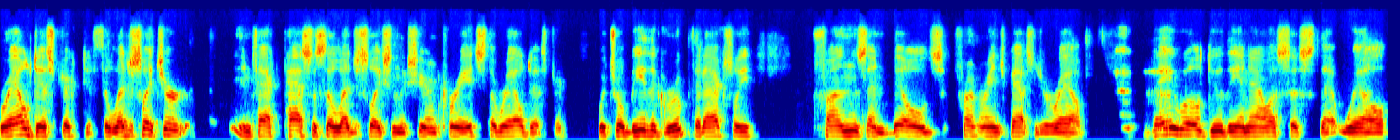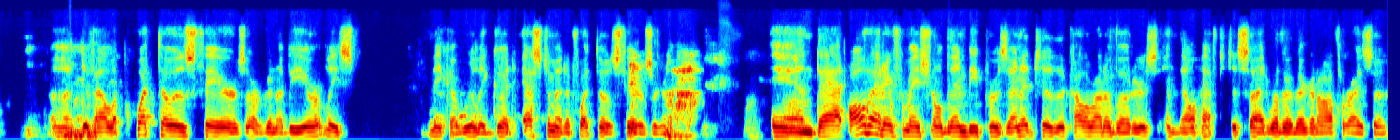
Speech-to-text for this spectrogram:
rail district, if the legislature in fact passes the legislation this year and creates the rail district, which will be the group that actually funds and builds front range passenger rail, they will do the analysis that will uh, develop what those fares are going to be, or at least make a really good estimate of what those fares are going to be. And that all that information will then be presented to the Colorado voters, and they'll have to decide whether they're going to authorize a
